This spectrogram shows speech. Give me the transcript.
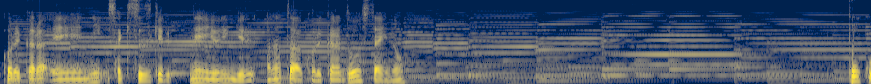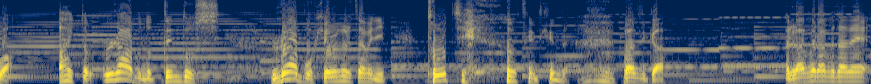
これから永遠に咲き続ける。ねえヨリンゲルあなたはこれからどうしたいの？僕は愛とラーブの伝道師。ラブを広めるために統治を手に行くんだ。マジか。ラブラブだね。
